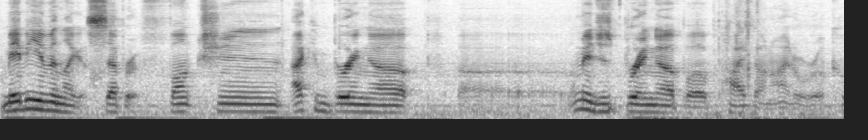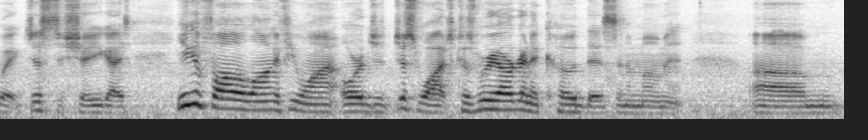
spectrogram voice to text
maybe even like a separate function. I can bring up, uh, let me just bring up a Python idle real quick just to show you guys. You can follow along if you want or ju just watch because we are going to code this in a moment. Um,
